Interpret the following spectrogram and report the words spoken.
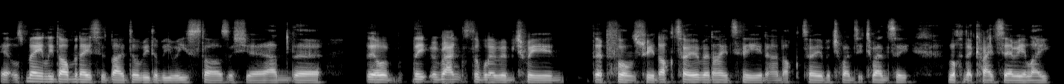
It was mainly dominated by WWE stars this year, and uh, they they ranks the women between their performance between October 19 and October 2020, looking at criteria like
